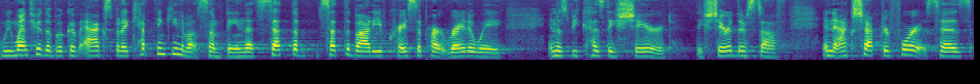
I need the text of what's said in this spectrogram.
we went through the book of Acts, but I kept thinking about something that set the, set the body of Christ apart right away. And it was because they shared. They shared their stuff. In Acts chapter 4, it says,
